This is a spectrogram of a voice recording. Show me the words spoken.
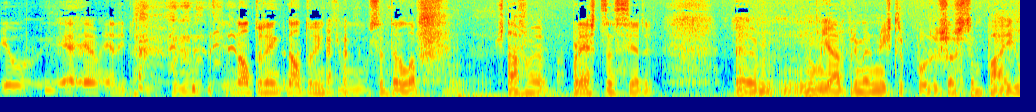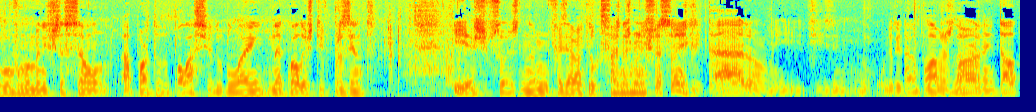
eu, é, é, é divertido. que na, altura em, na altura em que o Santana Lopes estava prestes a ser hum, nomeado Primeiro-Ministro por Jorge Sampaio, houve uma manifestação à porta do Palácio do Belém na qual eu estive presente. E as pessoas não- fizeram aquilo que se faz nas manifestações, gritaram e gritaram palavras de ordem e tal.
